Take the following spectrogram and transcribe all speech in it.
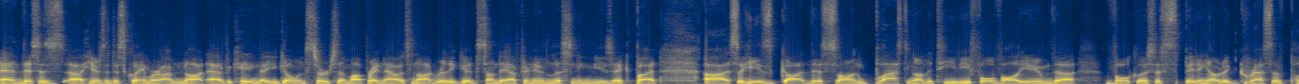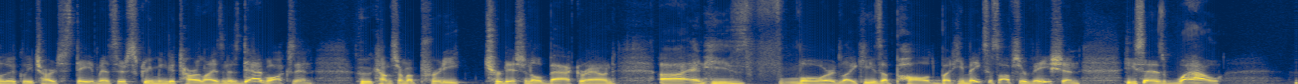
And this is uh, here's a disclaimer. I'm not advocating that you go and search them up right now. It's not really good sunday afternoon listening music but uh, so he's got this song blasting on the tv full volume. The vocalist is spitting out aggressive politically charged statements. There's screaming guitar lines and his dad walks in who comes from a pretty traditional background uh, and he's floored, like he's appalled. But he makes this observation. He says, Wow,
